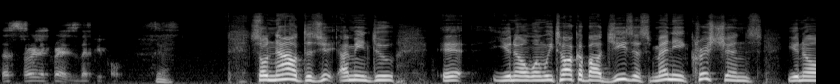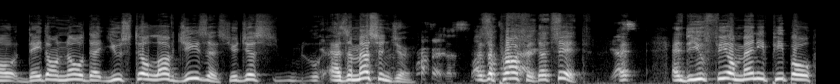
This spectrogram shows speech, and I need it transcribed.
That's really crazy. The people. Yeah. So now, does you? I mean, do uh, you know when we talk about Jesus? Many Christians, you know, they don't know that you still love Jesus. You just as a messenger, Prophet, that's as a prophet. That's it. Yes. And, do you feel many people?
